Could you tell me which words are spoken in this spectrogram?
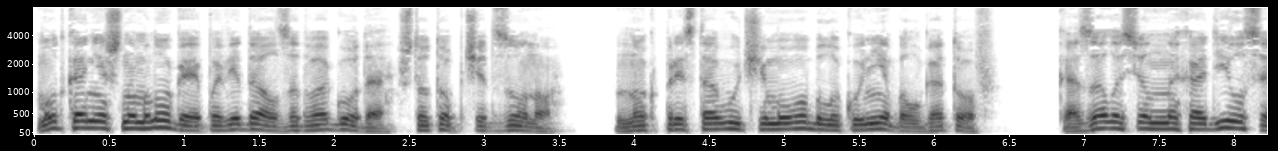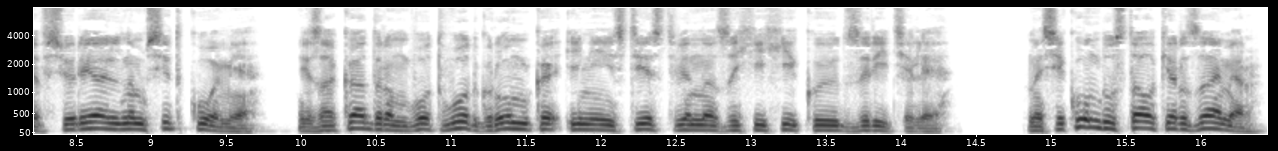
Мут, конечно, многое повидал за два года, что топчет зону, но к приставучему облаку не был готов. Казалось, он находился в сюрреальном ситкоме, и за кадром вот-вот громко и неестественно захихикают зрители. На секунду сталкер замер,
